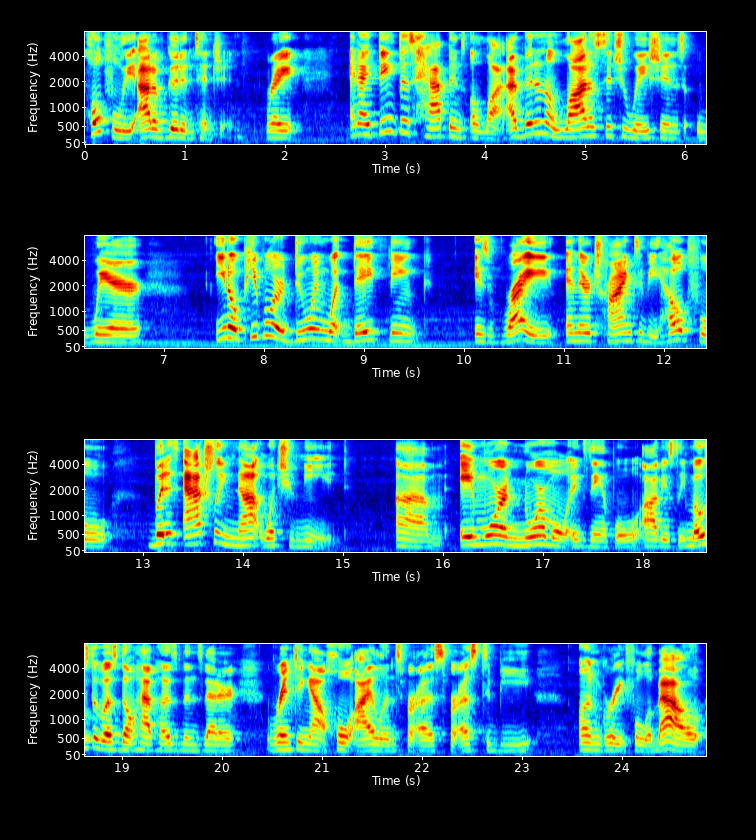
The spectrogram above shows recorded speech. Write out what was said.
hopefully out of good intention right? And i think this happens a lot. I've been in a lot of situations where you know people are doing what they think is right and they're trying to be helpful but it's actually not what you need um, a more normal example, obviously, most of us don't have husbands that are renting out whole islands for us for us to be ungrateful about.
